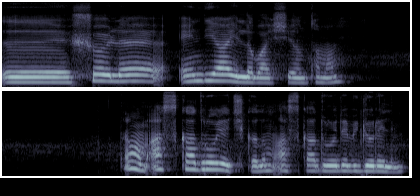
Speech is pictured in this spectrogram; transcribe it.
Ee, şöyle NDI ile başlayalım tamam. Tamam az kadroyla çıkalım. Az kadroyu da bir görelim.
